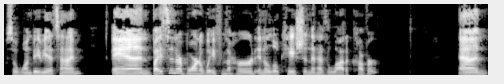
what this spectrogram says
So one baby at a time. And bison are born away from the herd in a location that has a lot of cover. And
